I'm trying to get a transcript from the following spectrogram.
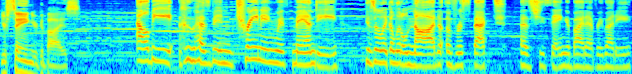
You're saying your goodbyes. Albie, who has been training with Mandy, gives her like a little nod of respect as she's saying goodbye to everybody.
